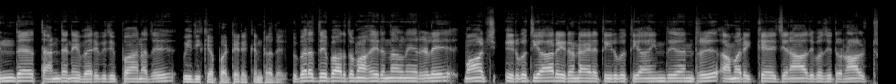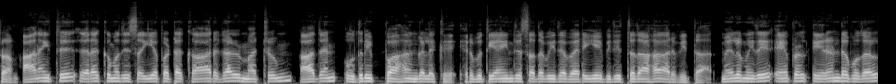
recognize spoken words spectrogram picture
இந்த தண்டனை வரி விதிப்பானது விதிக்கப்பட்டிருக்கின்றது விபரத்தை பார்த்தமாக இருந்தால் நேர்களே மார்ச் இருபத்தி ஆறு இரண்டாயிரத்தி இருபத்தி ஐந்து அன்று அமெரிக்க ஜனாதிபதி டொனால்ட் ட்ரம்ப் அனைத்து இறக்குமதி செய்யப்பட்ட கார்கள் மற்றும் அதன் உதிரிப்பாகங்களுக்கு இருபத்தி ஐந்து சதவீத வரியை விதித்ததாக அறிவித்தார். மேலும் இது ஏப்ரல் இரண்டு முதல்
